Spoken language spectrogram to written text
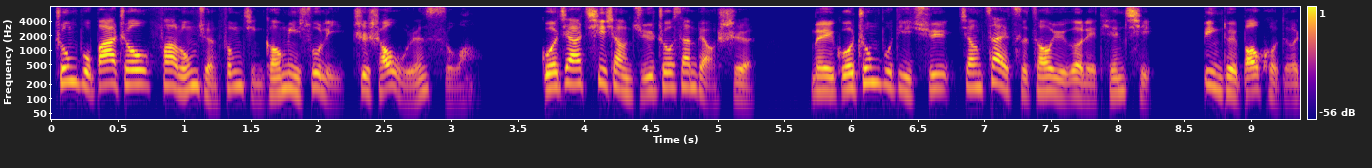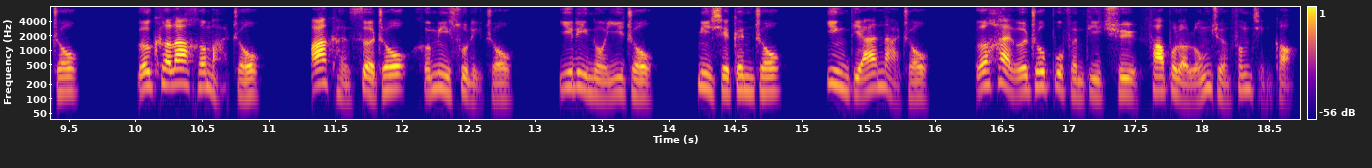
中部八州发龙卷风警告，密苏里至少五人死亡。国家气象局周三表示，美国中部地区将再次遭遇恶劣天气，并对包括德州、俄克拉荷马州、阿肯色州和密苏里州、伊利诺伊州、密歇根州、印第安纳州、俄亥俄州部分地区发布了龙卷风警告，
